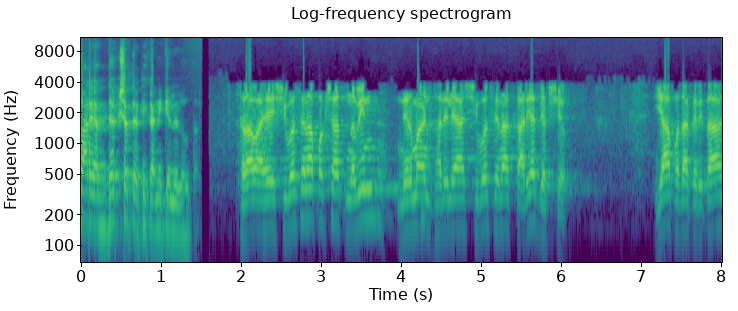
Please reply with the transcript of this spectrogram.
कार्याध्यक्ष त्या ठिकाणी केलेलं होतं. ठराव आहे शिवसेना पक्षात नवीन निर्माण झालेल्या शिवसेना कार्याध्यक्ष. या पदाकरिता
